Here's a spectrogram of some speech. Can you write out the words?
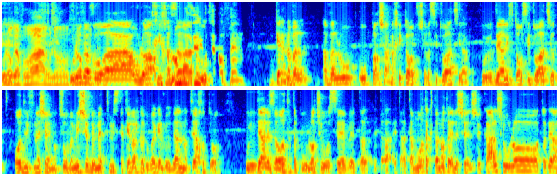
הוא לא אה, גבוה, הוא לא... הוא לא גבוה, הוא לא הכי חזק. הוא לא יוצא דופן. כן, אבל אבל הוא, הוא פרשן הכי טוב של הסיטואציה, הוא יודע לפתור סיטואציות עוד לפני שהן נוצרו, ומי שבאמת מסתכל על כדורגל ויודע לנתח אותו, הוא יודע לזהות את הפעולות שהוא עושה ואת ההתאמות הקטנות האלה ש, שקהל שהוא לא, אתה יודע,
